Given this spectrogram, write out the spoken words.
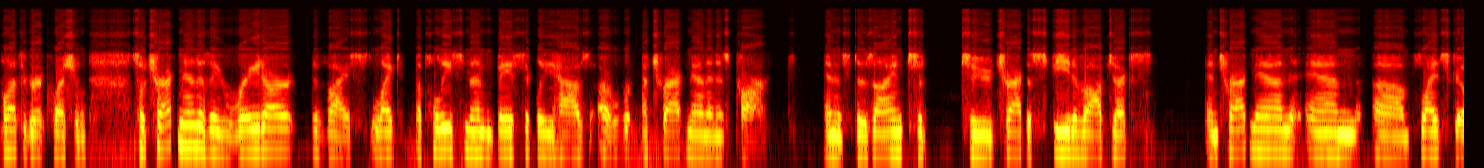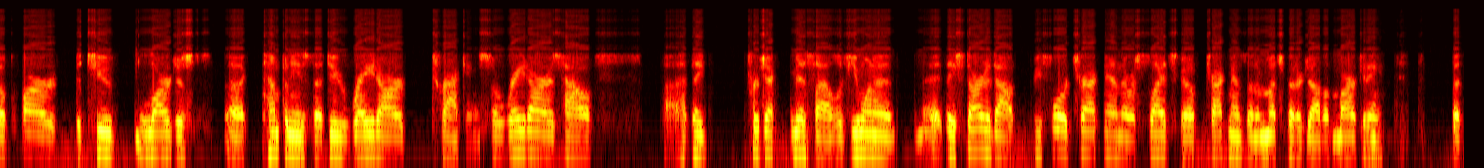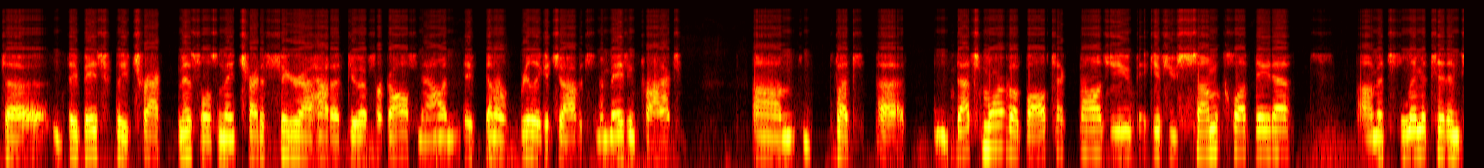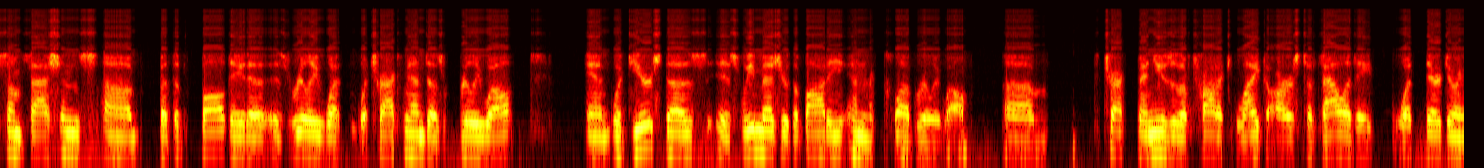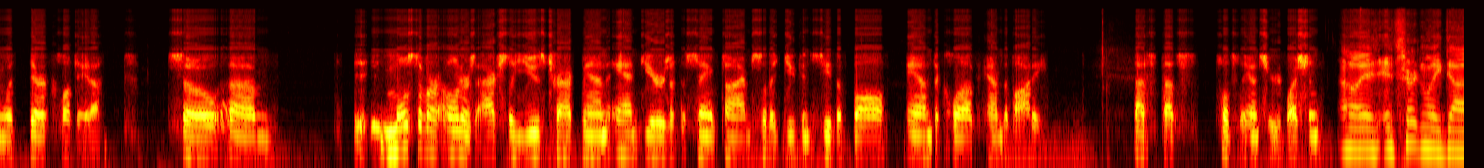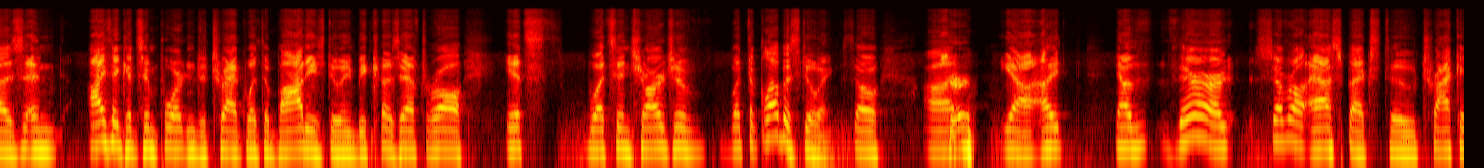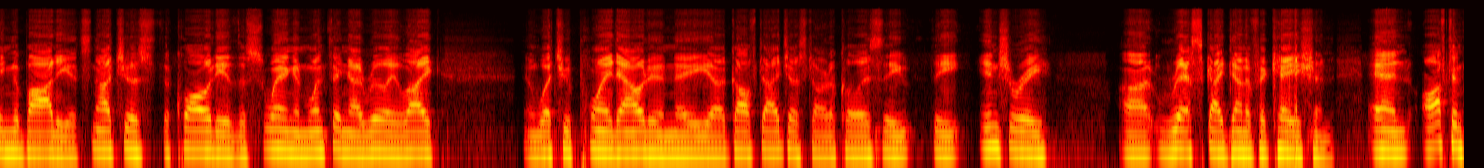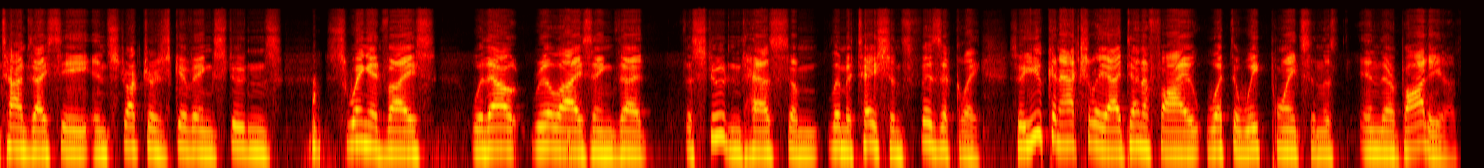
Well, that's a great question. So TrackMan is a radar device, like a policeman basically has a, a TrackMan in his car, and it's designed to to track the speed of objects. And TrackMan and um, FlightScope are the two largest uh, companies that do radar tracking. So radar is how uh, they project missiles. If you want to, they started out before TrackMan. There was FlightScope. TrackMan's done a much better job of marketing but uh, they basically track missiles and they try to figure out how to do it for golf now, and they've done a really good job. It's an amazing product. Um, but uh, that's more of a ball technology. It gives you some club data. Um, it's limited in some fashions, uh, but the ball data is really what, what TrackMan does really well. And what Gears does is we measure the body and the club really well. Um, TrackMan uses a product like ours to validate what they're doing with their club data. So um, most of our owners actually use TrackMan and Gears at the same time so that you can see the ball and the club and the body. That's that's hopefully answer your question. Oh, it, it certainly does, and I think it's important to track what the body's doing because, after all, it's what's in charge of what the club is doing. So, uh, sure. yeah, I now there are several aspects to tracking the body. It's not just the quality of the swing. And one thing I really like, and what you point out in a uh, Golf Digest article, is the the injury uh, risk identification. And oftentimes I see instructors giving students swing advice without realizing that the student has some limitations physically. So you can actually identify what the weak points in the in their body are.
